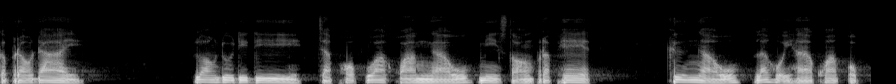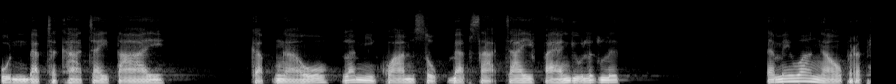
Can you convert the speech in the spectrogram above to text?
กับเราได้ ลองดูดีๆ จะพบว่าความเหงา มีสองประเภท คือเหงาและหอยหาความอบอุ่นแบบจะขาดใจตาย กับเหงาและมีความสุขแบบสะใจแฝงอยู่ลึกๆ แต่ไม่ว่าเหงาประเภ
